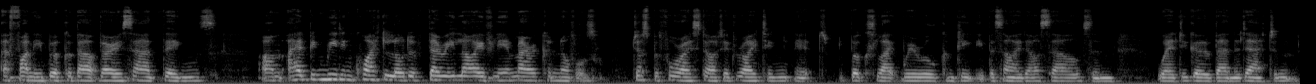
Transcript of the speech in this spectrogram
a funny book about very sad things. Um, I had been reading quite a lot of very lively American novels just before I started writing it, books like We're All Completely Beside Ourselves and Where You Go, Bernadette, and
